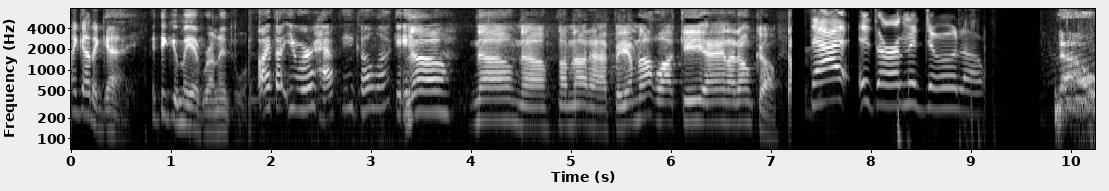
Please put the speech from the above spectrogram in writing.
I got a guy. I think you may have run into him. I thought you were happy go lucky. No, no, no. I'm not happy. I'm not lucky, and I don't go. That is Armadillo. Now,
